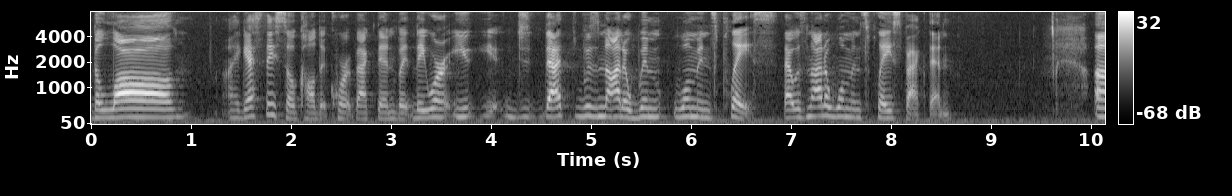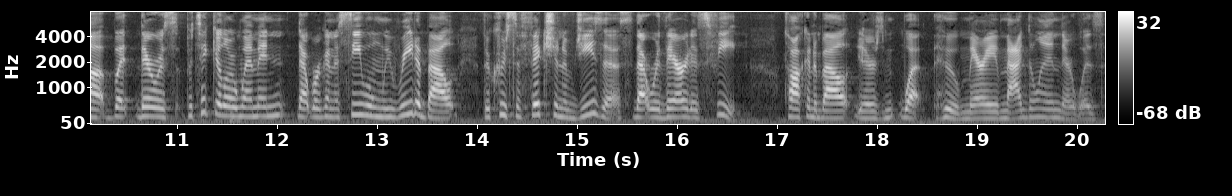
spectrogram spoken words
the law I guess they still called it court back then, but they weren't. You, you that was not a woman's place. That was not a woman's place back then. Uh, but there was particular women that we're going to see when we read about the crucifixion of Jesus that were there at his feet, talking about there's what who Mary Magdalene. There was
